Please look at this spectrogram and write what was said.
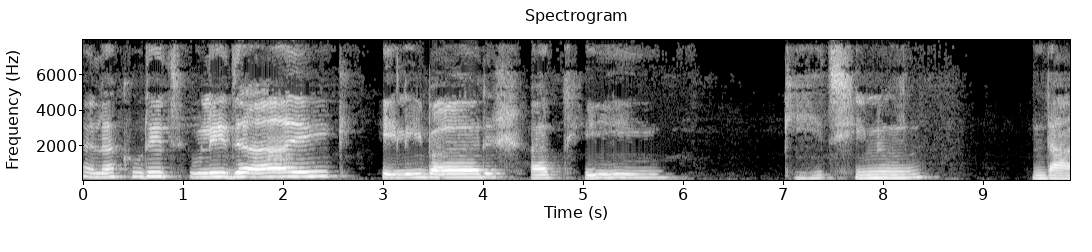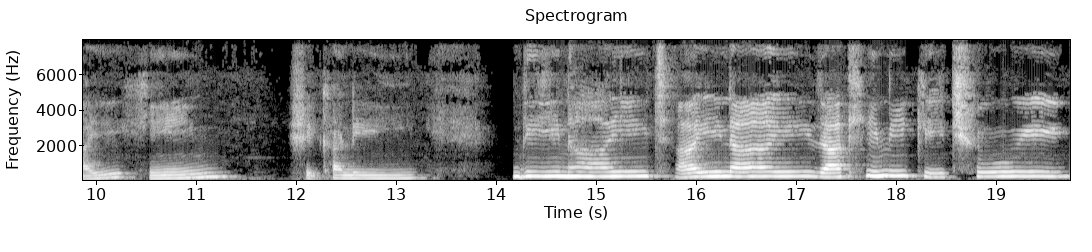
খেলা করে চলে যায় খেলিবার সাথী। কে ছিল দায়হীন সেখানে? দিই নাই চাই নাই রাখিনি কিছুই।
